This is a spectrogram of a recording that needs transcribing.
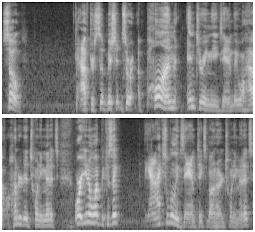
So after submission, so upon entering the exam, they will have 120 minutes. Or you know what, because they, the actual exam takes about 120 minutes,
